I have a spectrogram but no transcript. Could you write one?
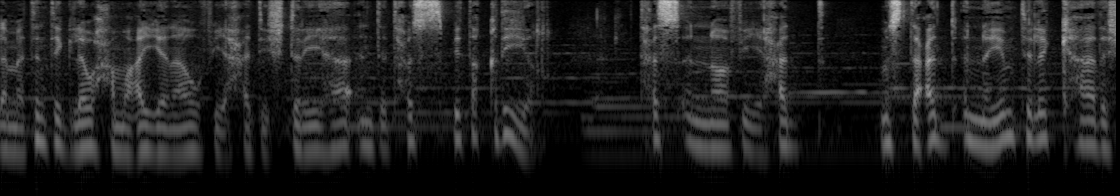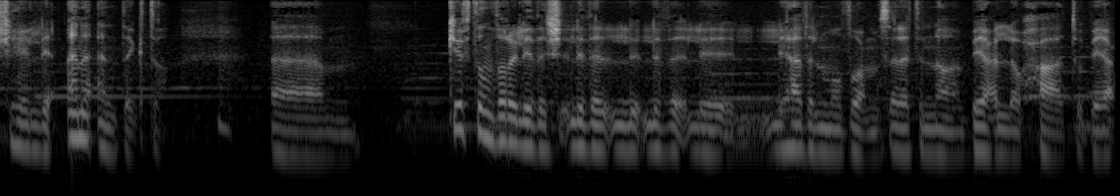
لما تنتج لوحة معينة وفي حد يشتريها أنت تحس بتقدير. تحس أنه في حد مستعد أنه يمتلك هذا الشيء اللي أنا أنتجته. كيف تنظري لذا لذا لذا لهذا الموضوع؟ مسألة أنه بيع اللوحات وبيع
